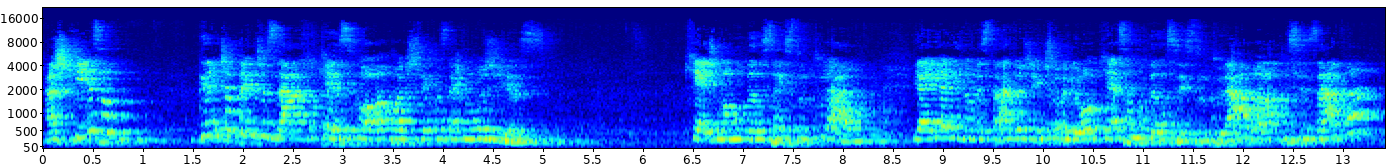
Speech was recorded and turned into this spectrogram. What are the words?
acho que esse é o grande aprendizado que a escola pode ter com as tecnologias, que é de uma mudança estrutural. E aí, ali no mestrado, a gente olhou que essa mudança estrutural, ela precisava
